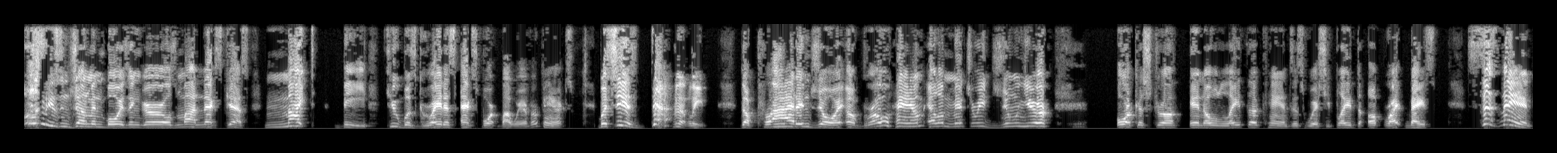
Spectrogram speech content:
Ladies and gentlemen, boys and girls, my next guest might be Cuba's greatest export by way of her parents, but she is definitely the pride and joy of Broham Elementary Junior Orchestra in Olathe, Kansas, where she played the upright bass. Since then,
